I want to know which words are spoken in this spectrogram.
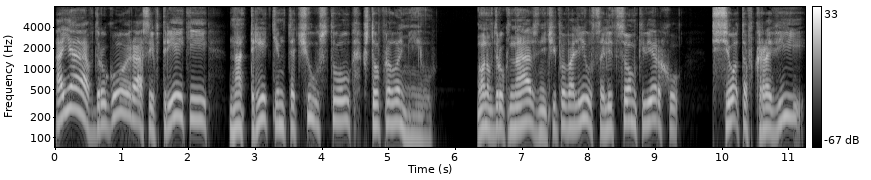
а я в другой раз и в третий, на третьем-то чувствовал, что проломил. Он вдруг навзничь и повалился лицом кверху, все-то в крови.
